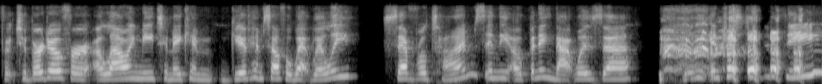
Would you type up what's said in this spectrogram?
for, to Berto for allowing me to make him give himself a wet willy several times in the opening. That was uh, really interesting to see.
